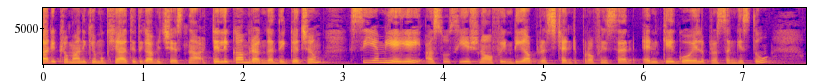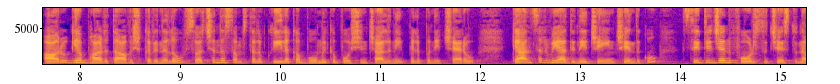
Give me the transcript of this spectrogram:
కార్యక్రమానికి ముఖ్య అతిథిగా విచ్చేసిన టెలికాం రంగ దిగ్గజం CMAA association of India president professor NK Goyal ప్రసంగిస్తూ ఆరోగ్య భారత ఆవిష్కరణలో స్వచ్ఛంద సంస్థలు కీలక భూమిక పోషించాలని పిలుపునిచ్చారు. క్యాన్సర్ వ్యాధిని జయించేందుకు సిటిజన్ ఫోర్స్ చేస్తున్న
